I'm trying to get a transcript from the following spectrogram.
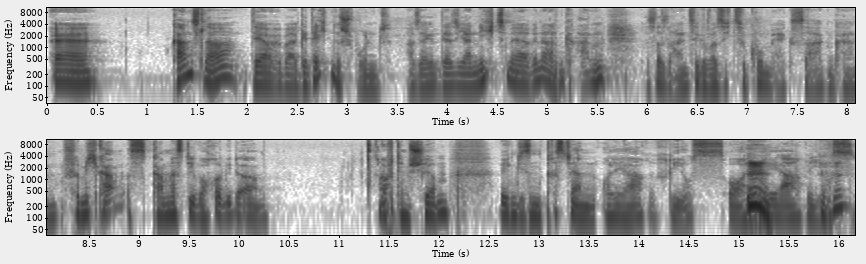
äh, Kanzler, der über Gedächtnisschwund, also der sich an nichts mehr erinnern kann. Das ist das Einzige, was ich zu Cum-Ex sagen kann. Für mich kam das, kam das die Woche wieder auf dem Schirm wegen diesem Christian Olearius, Olearius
